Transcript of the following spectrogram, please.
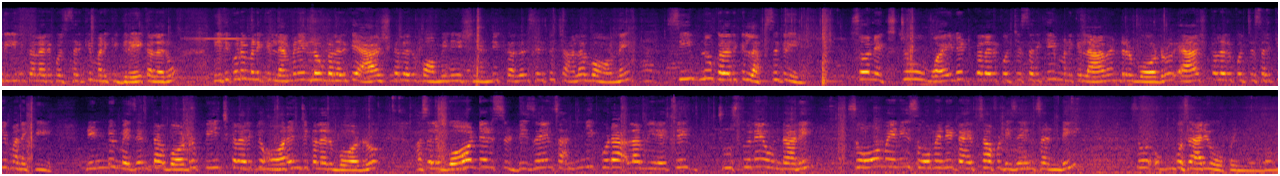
గ్రీన్ కలర్కి వచ్చేసరికి మనకి గ్రే కలర్. ఇది కూడా మనకి లెమన్ ఎల్లో కలర్కి యాష్ కలర్ కాంబినేషన్ అండి. కలర్స్ అయితే చాలా బాగున్నాయి. సీ బ్లూ కలర్కి లక్స్ గ్రీన్. సో నెక్స్ట్ వైలెట్ కలర్కి వచ్చేసరికి మనకి లావెండర్ బార్డర్ యాష్ కలర్కి వచ్చేసరికి మనకి నిండు మెజెంటా బార్డర్ పీచ్ కలర్కి ఆరెంజ్ కలర్ బార్డర్ అసలు బార్డర్స్ డిజైన్స్ అన్నీ కూడా అలా మీరైతే చూస్తూనే ఉండాలి. So many so many types of designs అండి. సో ఇంకోసారి ఓపెన్ చేద్దాం.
